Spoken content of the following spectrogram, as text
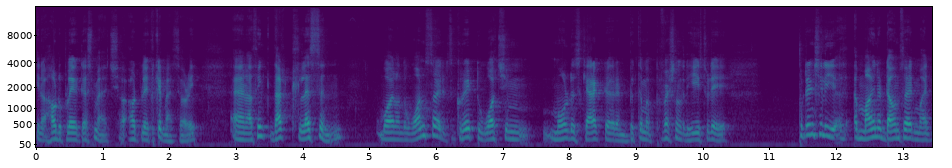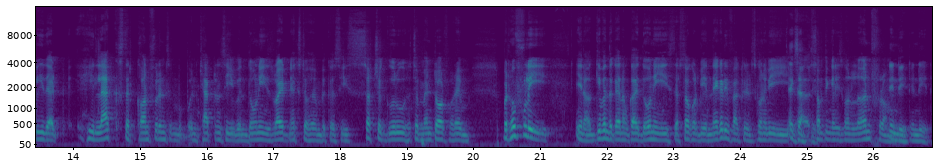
You know how to play a test match, how to play a cricket match. Sorry." And I think that lesson while on the one side it's great to watch him mold his character and become a professional that he is today, potentially a, a minor downside might be that he lacks that confidence in, in captaincy when Dhoni is right next to him because he's such a guru, such a mentor for him. But hopefully, you know, given the kind of guy Dhoni is, that's not going to be a negative factor. It's going to be uh, Exactly. something that he's going to learn from. Indeed, indeed.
